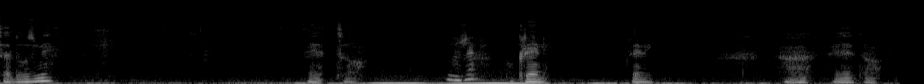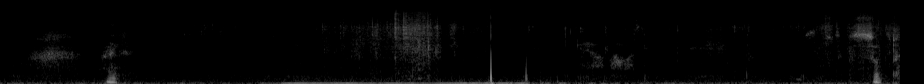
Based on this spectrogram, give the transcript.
Sad uzmi. Eto, Može? okreni. Okreni. Aha, e, dobro. Ajde. Super.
